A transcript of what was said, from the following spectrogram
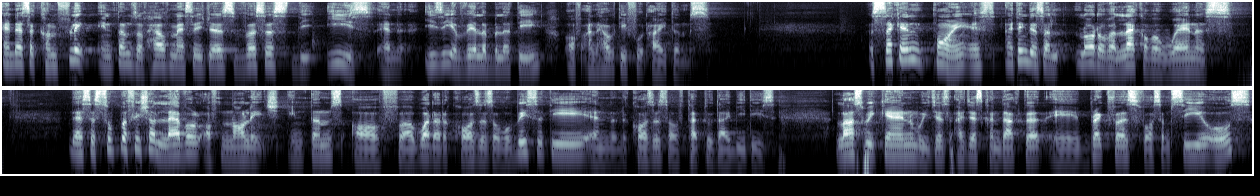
And there's a conflict in terms of health messages versus the ease and easy availability of unhealthy food items. The second point is I think there's a lot of a lack of awareness. There's a superficial level of knowledge in terms of uh, what are the causes of obesity and the causes of type 2 diabetes. Last weekend, we just, I just conducted a breakfast for some CEOs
